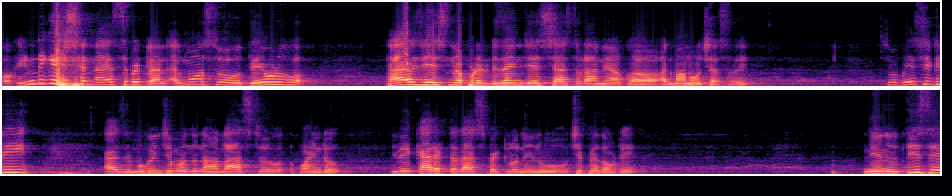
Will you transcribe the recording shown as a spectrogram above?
ఒక ఇండికేషన్ ఆస్పెక్ట్లో ఆల్మోస్ట్ దేవుడు తయారు చేసినప్పుడు డిజైన్ చేసి చేస్తాడా అనే ఒక అనుమానం వచ్చేస్తుంది. సో బేసిక్లీ యాజ్ ముగించే ముందు నా లాస్ట్ పాయింట్ ఇదే క్యారెక్టర్ ఆస్పెక్ట్లో నేను చెప్పేది ఒకటి. నేను తీసే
